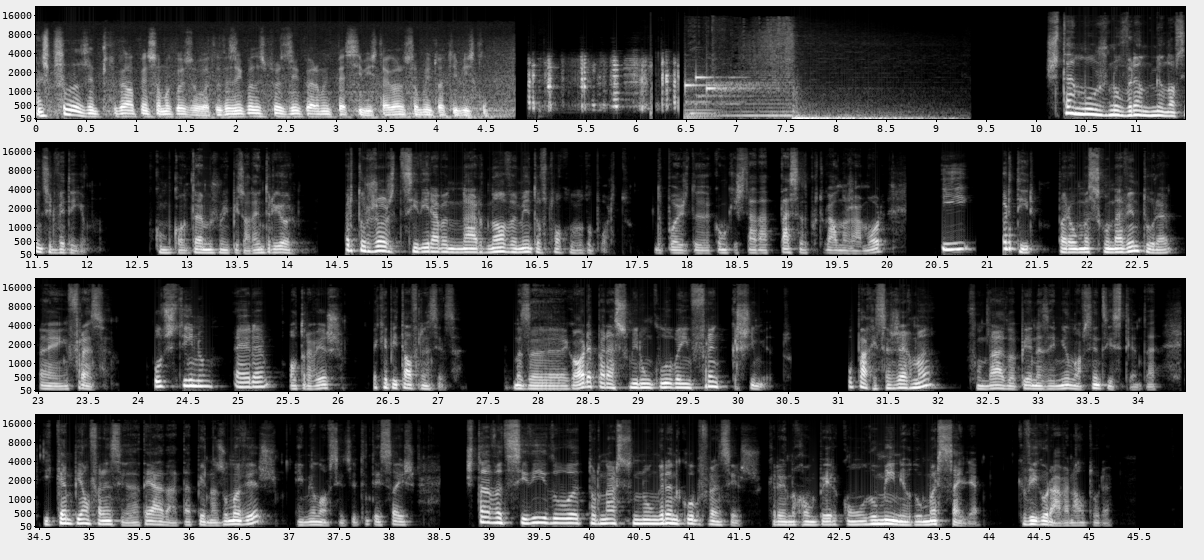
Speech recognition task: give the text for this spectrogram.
As pessoas em Portugal pensam uma coisa ou outra. De vez em quando as pessoas diziam que eu era muito pessimista, agora sou muito otimista. Estamos no verão de 1991. Como contamos no episódio anterior, Arthur Jorge decidirá abandonar novamente o Futebol Clube do Porto, depois de conquistar a Taça de Portugal no Jamor e partir para uma segunda aventura em França. O destino era, outra vez, a capital francesa, mas agora para assumir um clube em franco crescimento. O Paris Saint-Germain, fundado apenas em 1970 e campeão francês até à data apenas uma vez, em 1986, estava decidido a tornar-se num grande clube francês, querendo romper com o domínio do Marselha, que vigorava na altura.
